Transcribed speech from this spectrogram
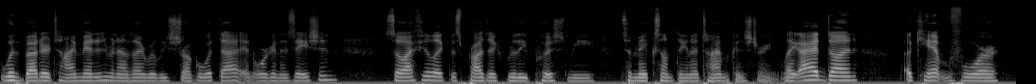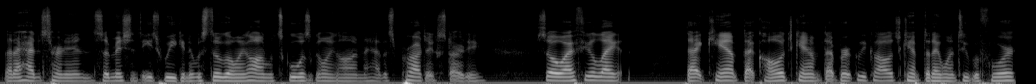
with better time management as I really struggle with that and organization. So I feel like this project really pushed me to make something in a time constraint. Like I had done a camp before that I had to turn in submissions each week and it was still going on when school was going on. I had this project starting. So I feel like that camp, that college camp, that Berklee College camp that I went to before,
